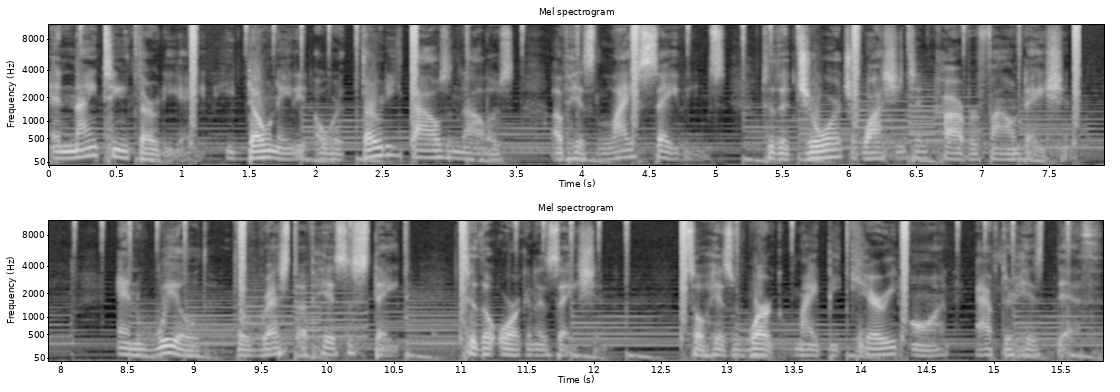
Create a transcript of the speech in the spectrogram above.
In 1938, he donated over $30,000 of his life savings to the George Washington Carver Foundation and willed the rest of his estate to the organization so his work might be carried on after his death.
